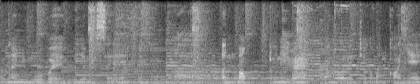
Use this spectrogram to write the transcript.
hôm nay mình mua về bây giờ mình sẽ uh, unbox cái này ra và mở lên cho các bạn coi nhé.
